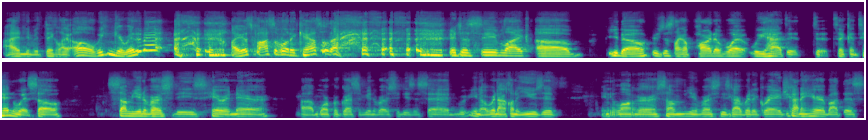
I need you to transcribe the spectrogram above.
I didn't even think like, oh, we can get rid of that. like it's possible to cancel that. it just seemed like, um, you know, it was just like a part of what we had to, to to contend with. So some universities here and there, uh, more progressive universities, have said, you know, we're not going to use it any longer. Some universities got rid of grades. You kind of hear about this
